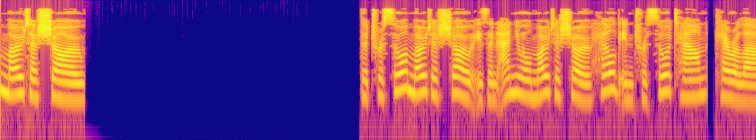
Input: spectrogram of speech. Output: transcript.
Motor Show The Thrissur Motor Show is an annual motor show held in Thrissur town, Kerala.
